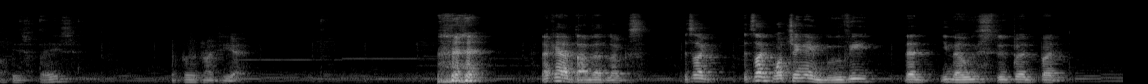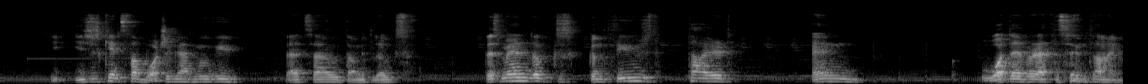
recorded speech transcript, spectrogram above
of his face and put it right here. Look how dumb that looks. It's like it's like watching a movie that you know is stupid, but you, you just can't stop watching that movie. That's how dumb it looks. This man looks confused, tired, and whatever at the same time.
